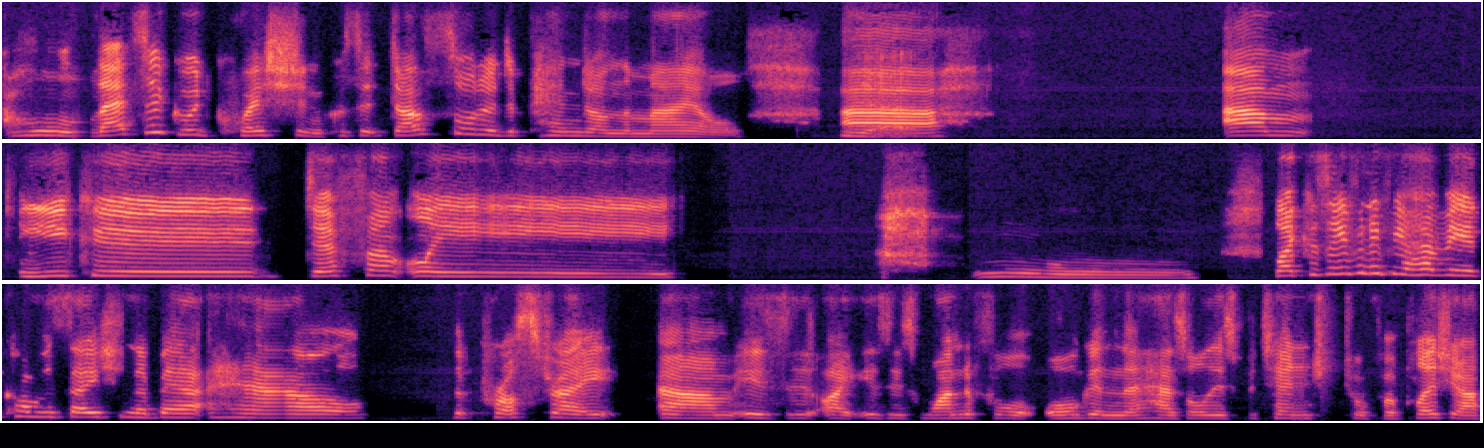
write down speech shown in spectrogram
Oh, that's a good question because it does sort of depend on the male. Yeah. Uh, um, you could definitely, Ooh. like, because even if you're having a conversation about how the prostrate um, is like is this wonderful organ that has all this potential for pleasure,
